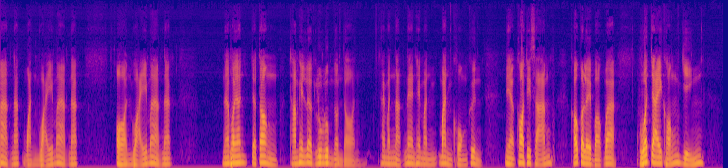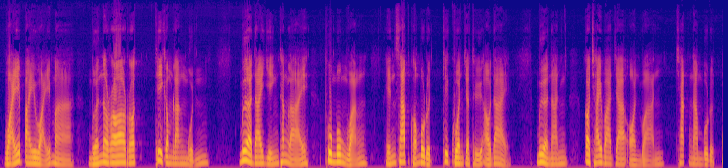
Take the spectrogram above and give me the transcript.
มากนักหวั่นไหวมากนัก อ่อนไหวมากนัก นะเพราะฉะนั้นจะต้องทำให้เลิกรุ่มรุ่มดอนดอนให้มันหนักแน่นให้มันมั่นคงขึ้น เนี่ยข้อที่สามเขาก็เลยบอกว่า หัวใจของหญิงไหวไปไหวมา เหมือนล้อรถที่กำลังหมุน เมื่อใดหญิงทั้งหลาย ผู้มุ่งหวังเห็นทรัพย์ของบุรุษที่ควรจะถือเอาได้ เมื่อนั้นก็ใช้วาจาอ่อนหวาน ชักนำบุรุษไป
